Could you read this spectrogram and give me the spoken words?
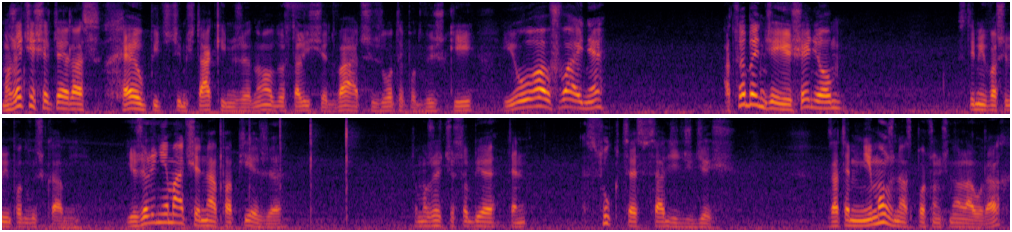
możecie się teraz chełpić czymś takim, że no, dostaliście 2-3 zł podwyżki i o, fajnie. A co będzie jesienią z tymi waszymi podwyżkami? Jeżeli nie macie na papierze, to możecie sobie ten sukces wsadzić gdzieś. Zatem nie można spocząć na laurach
